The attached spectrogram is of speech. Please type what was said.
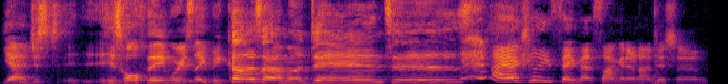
Yeah just his whole thing where he's like because i'm a dentist. I actually sang that song in an audition.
